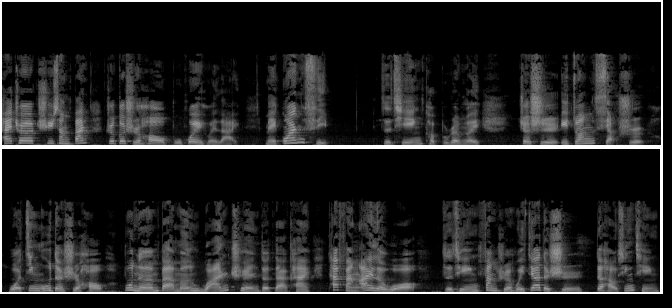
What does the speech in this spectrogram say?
开车去上班，这个时候不会回来。没关系，子晴可不认为这是一桩小事。我进屋的时候不能把门完全的打开，它妨碍了我子晴放学回家的时的好心情，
